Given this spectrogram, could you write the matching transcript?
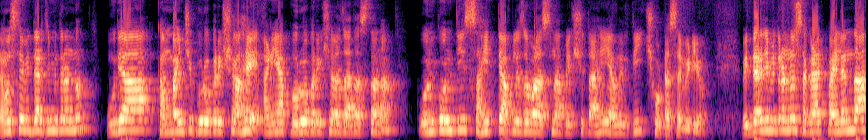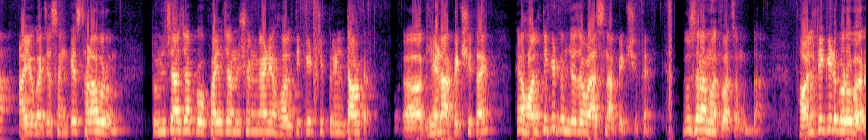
नमस्ते विद्यार्थी मित्रांनो. उद्या कंबाईनची पूर्वपरीक्षा आहे आणि या पूर्वपरीक्षेला जात असताना कोणकोणती साहित्य आपल्या जवळ असणं अपेक्षित आहे यावरती छोटासा व्हिडिओ विद्यार्थी मित्रांनो सगळ्यात पहिल्यांदा आयोगाच्या संकेतस्थळावरून तुमच्या ज्या प्रोफाईलच्या अनुषंगाने हॉल तिकीटची प्रिंटआउट घेणं अपेक्षित आहे. हे हॉल तिकीट तुमच्या जवळ असणं अपेक्षित आहे. दुसरा महत्त्वाचा मुद्दा. हॉल तिकीट बरोबर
